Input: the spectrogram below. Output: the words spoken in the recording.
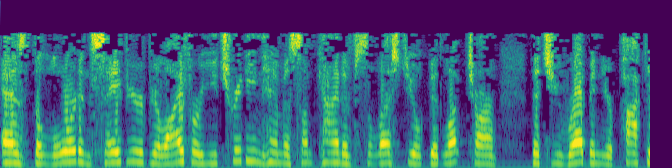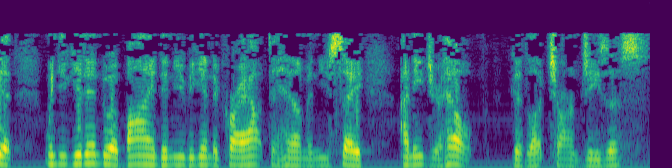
as the Lord and Savior of your life, or are you treating Him as some kind of celestial good luck charm that you rub in your pocket when you get into a bind and you begin to cry out to Him and you say, I need your help, good luck charm, Jesus?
